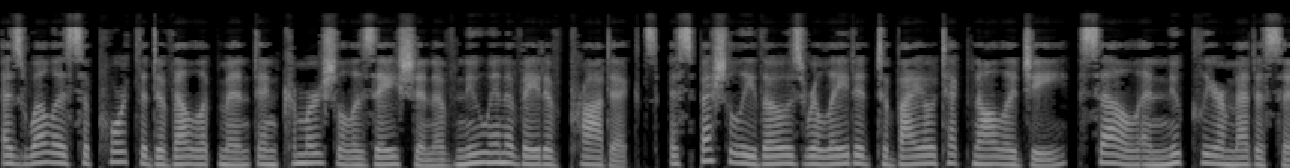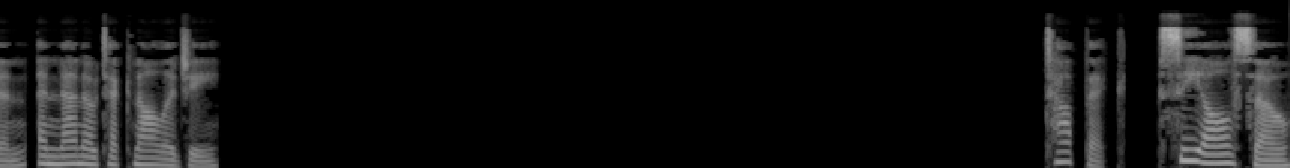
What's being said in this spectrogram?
as well as support the development and commercialization of new innovative products, especially those related to biotechnology, cell and nuclear medicine, and nanotechnology. Topic. See also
